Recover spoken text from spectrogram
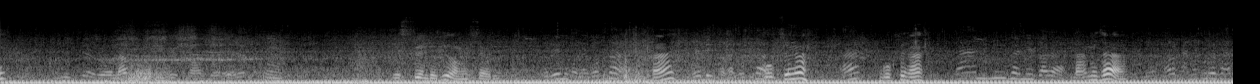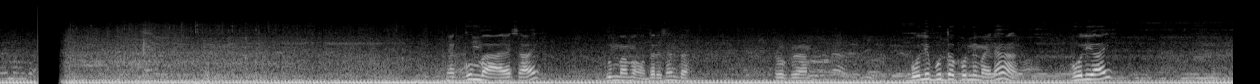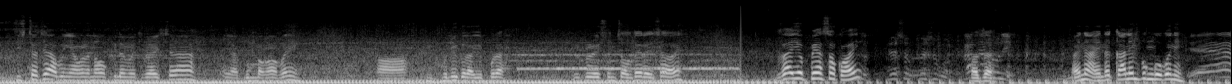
रेस्टुरेन्ट हो कि होमस्टेहरू? गएको छुइनँ हँ? गएको छुइनँ दामी छ नि जग्गा। दामी छ अरू खानेकुरा साह्रै महँगो। यहाँ गुम्बा रहेछ है। गुम्बामा हुँदो रहेछ नि त प्रोग्राम। भोलि बुद्ध पूर्णिमा होइन? भोलि है। टिस्टा चाहिँ अब यहाँबाट नौ किलोमिटर रहेछ यहाँ गुम्बामा पनि। भोलिको लागि पुरा प्रिपरेसन चल्दै रहेछ है। र यो पेसोक है? पेसोक, पेसोक हो। हजुर। होइन होइन कालिम्पोङ गएको नि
